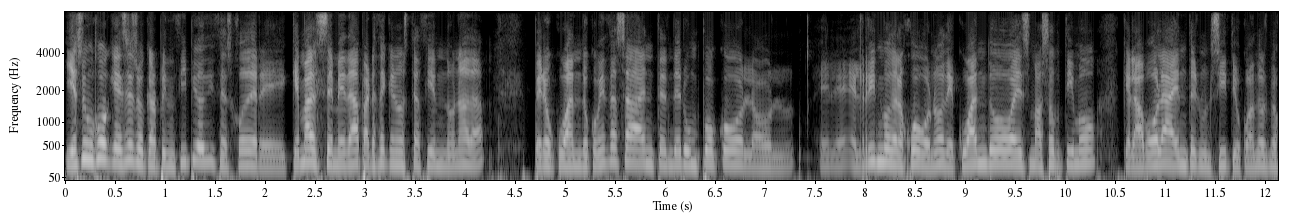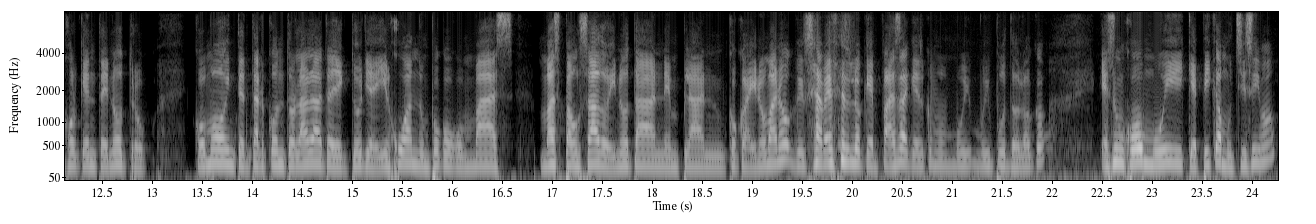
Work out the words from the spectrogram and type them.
Y es un juego que es eso, que al principio dices, joder, eh, qué mal se me da, parece que no esté haciendo nada, pero cuando comienzas a entender un poco el, ritmo del juego, ¿no? De cuándo es más óptimo que la bola entre en un sitio, cuándo es mejor que entre en otro, cómo intentar controlar la trayectoria e ir jugando un poco con más, más pausado y no tan en plan cocainómano, que a veces lo que pasa, que es como muy, muy puto loco. Es un juego muy que pica muchísimo.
